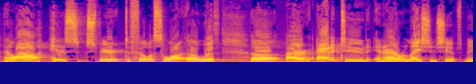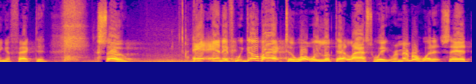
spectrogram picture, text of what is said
and allow His Spirit to fill us uh, with uh, our attitude and our relationships being affected. So, and, if we go back to what we looked at last week, remember what it said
